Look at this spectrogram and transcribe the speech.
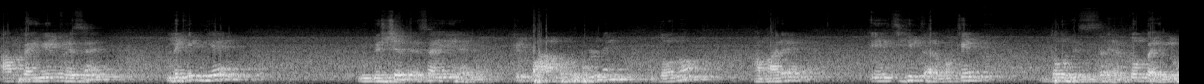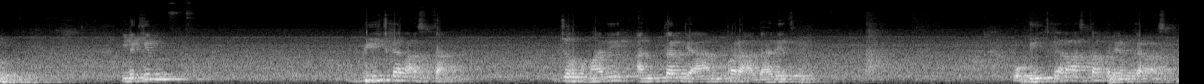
आप कहेंगे कैसे? लेकिन ये निश्चित ऐसा ही है कि पाप और पुण्य दोनों हमारे एक ही कर्म के दो हिस्से हैं, दो पहलू हैं। लेकिन बीच का रास्ता, जो हमारी अंतर ज्ञान पर आधारित है। वो बीच का रास्ता, प्रेम का रास्ता।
